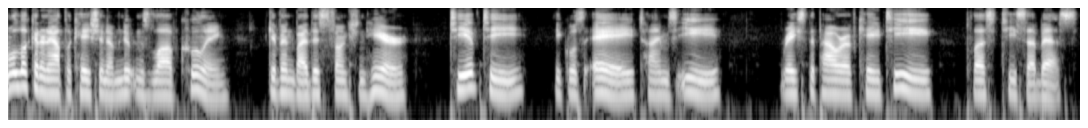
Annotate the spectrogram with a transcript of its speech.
we'll look at an application of Newton's law of cooling given by this function here, T of t equals A times E raised to the power of kt plus T sub s,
